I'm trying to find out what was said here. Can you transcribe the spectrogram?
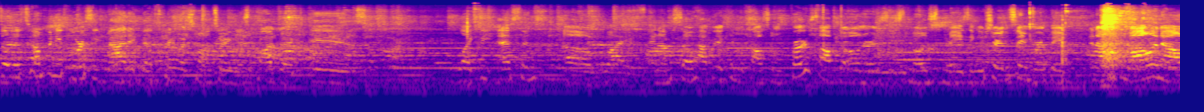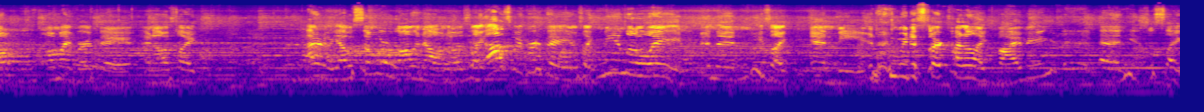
And so this company, Four Sigmatic, that's pretty much sponsoring this project, is like the essence of life. And I'm so happy I came across them. First off, the owner is just most amazing. We share the same birthday, and I was wilding out on my birthday, and I was like, I don't know, yeah, I was somewhere wilding out, and I was like, oh, it's my birthday. It was like me and Lil Wayne, and then he's like, and me, and then we just start kind of like vibing, and he's just like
